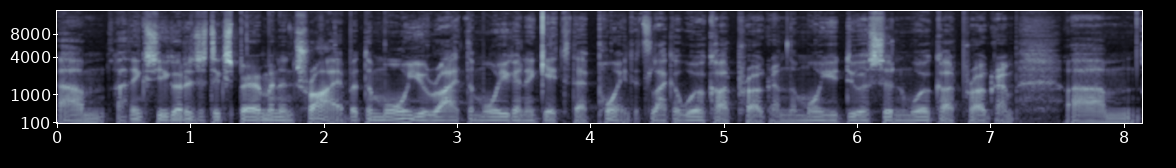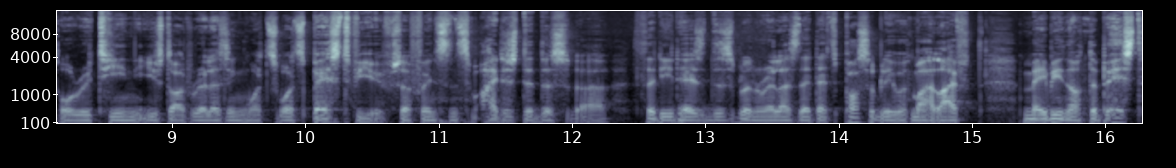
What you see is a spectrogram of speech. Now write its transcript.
Um, I think so. You got to just experiment and try. But the more you write, the more you're going to get to that point. It's like a workout program. The more you do a certain workout program um, or routine, you start realizing what's what's best for you. So, for instance, I just did this uh, 30 days of discipline realized that that's possibly with my life maybe not the best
